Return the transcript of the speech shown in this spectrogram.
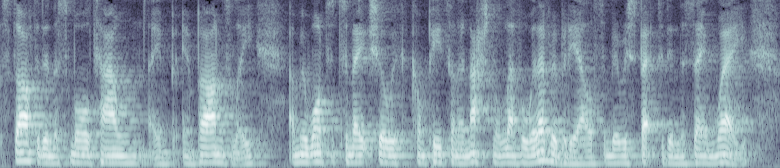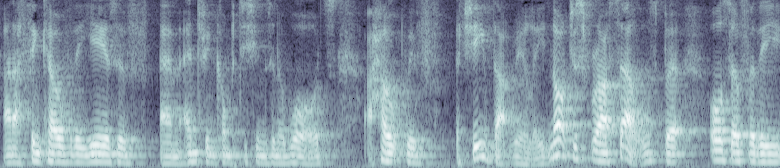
started in a small town in, in Barnsley, and we wanted to make sure we could compete on a national level with everybody else and be respected in the same way. And I think over the years of um, entering competitions and awards, I hope we've achieved that really, not just for ourselves, but also for the,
